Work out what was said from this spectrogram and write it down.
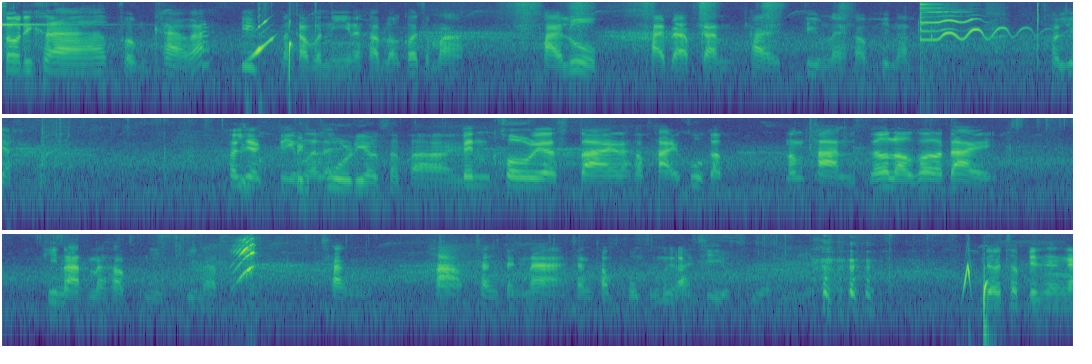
สวัสดีครับ ผมคาวะนะครับวันนี้นะครับ เราก็จะมาถ่ายรูปถ่ายแบบกันถ่ายธีมอะไรครับพี่นัทเขาเรียกเขาเรียกธีมเป็นอะไรโคเรียสไตล์เป็นโคเรียสไตล์นะครับถ่ายคู่กับน้องทาน แล้วเราก็ได้พี่นัทนะครับนี่พี่นัทช่างภาพช่างแต่งหน้า ช่างทำผมมืออาชีพ เดี๋ยวจะเป็นยังไง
